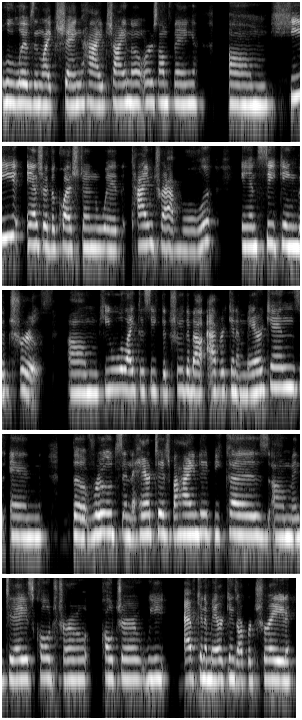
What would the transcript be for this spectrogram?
who lives in like Shanghai, China or something. Um, he answered the question with time travel and seeking the truth. Um, he would like to seek the truth about African Americans and the roots and the heritage behind it because um, in today's culture, culture, we African Americans are portrayed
